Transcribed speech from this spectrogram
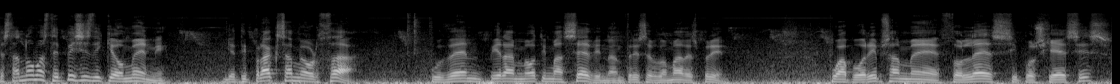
Αισθανόμαστε επίσης δικαιωμένοι γιατί πράξαμε ορθά που δεν πήραμε ό,τι μας έδιναν τρεις εβδομάδες πριν που απορρίψαμε θολές υποσχέσεις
